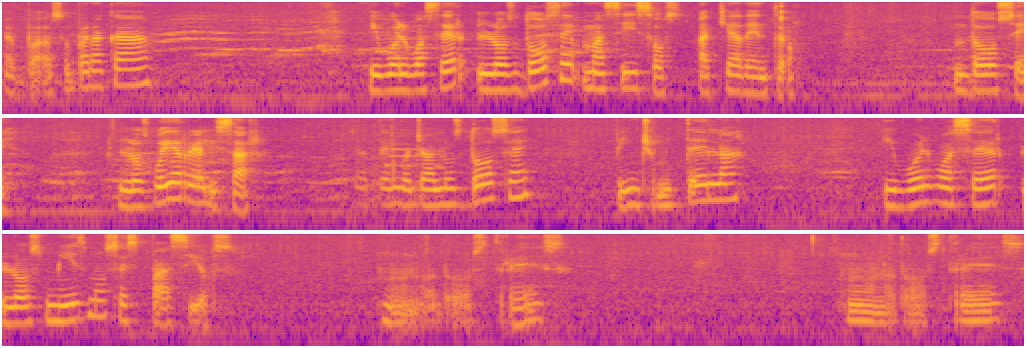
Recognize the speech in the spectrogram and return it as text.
me paso para acá y vuelvo a hacer los 12 macizos aquí adentro. 12 los voy a realizar. Ya tengo ya los 12 pincho mi tela y vuelvo a hacer los mismos espacios. 1 2 3 1 2 3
